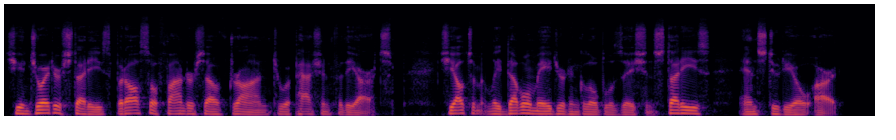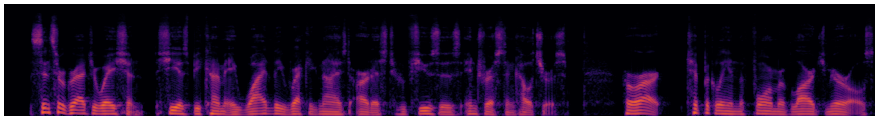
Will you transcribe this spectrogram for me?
she enjoyed her studies but also found herself drawn to a passion for the arts. She ultimately double majored in globalization studies and studio art. Since her graduation, she has become a widely recognized artist who fuses interesting cultures. Her art, typically in the form of large murals,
